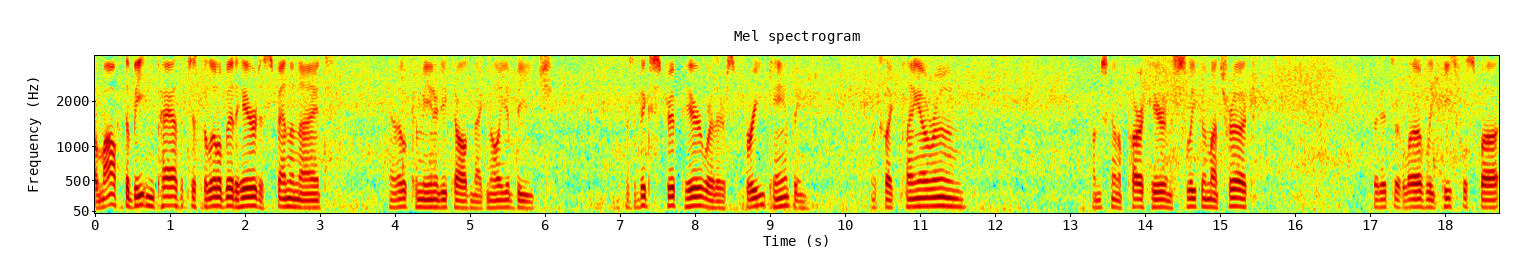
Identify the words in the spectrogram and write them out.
I'm off the beaten path just a little bit here to spend the night in a little community called Magnolia Beach. There's a big strip here where there's free camping. Looks like plenty of room. I'm just gonna park here and sleep in my truck. But it's a lovely peaceful spot.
